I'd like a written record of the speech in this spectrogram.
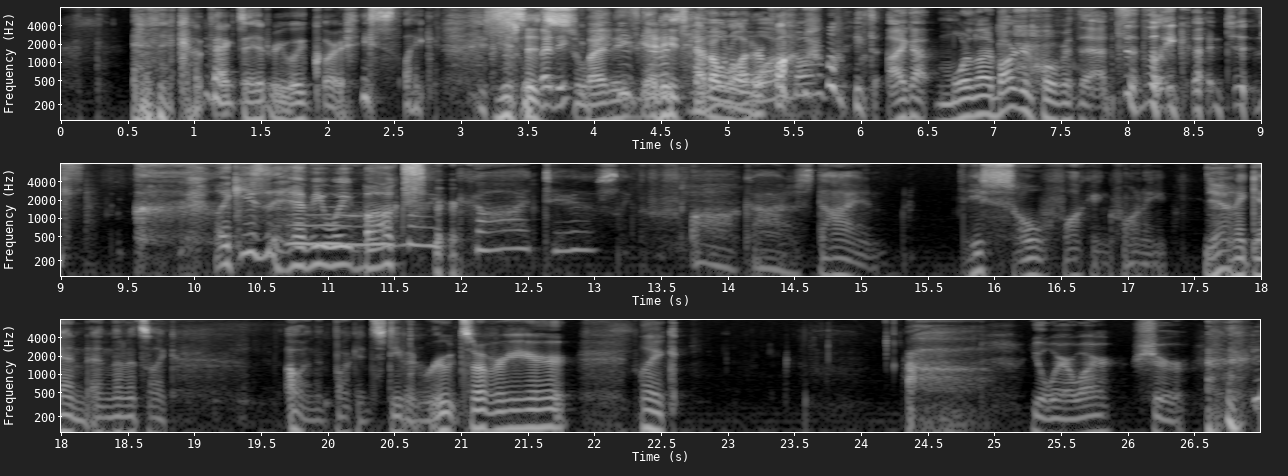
And they come back to Henry Winkler. He's like, he's sweating, sweating got and he's got a water and bottle. He's, I got more than I bargained for with that. like I just, like he's a heavyweight Oh boxer. god, dude! It's like, oh god, I was dying. He's so fucking funny. Yeah. And again, and then it's like, oh, and then fucking Stephen Roots over here, like, You'll wear a wire, sure.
